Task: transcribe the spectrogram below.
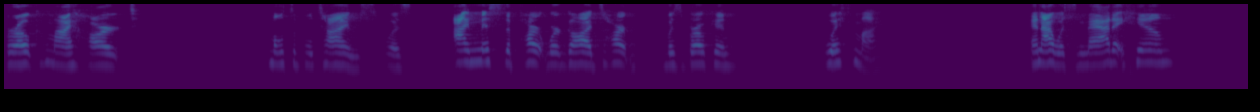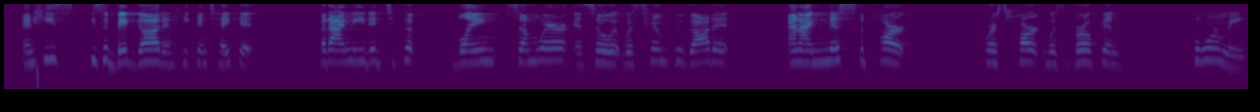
broke my heart multiple times was I missed the part where God's heart was broken with mine. And I was mad at him. And he's he's a big God and he can take it. But I needed to put blame somewhere and so it was him who got it. And I missed the part where his heart was broken for me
